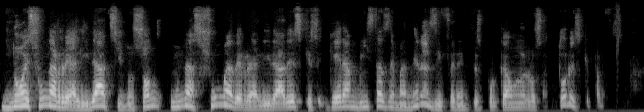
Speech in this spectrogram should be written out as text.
no es una realidad, sino son una suma de realidades que, que eran vistas de maneras diferentes por cada uno de los actores que participaban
